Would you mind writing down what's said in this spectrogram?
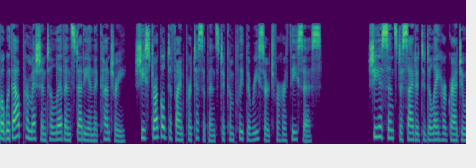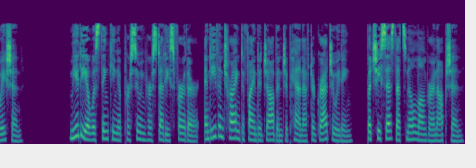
But without permission to live and study in the country, she struggled to find participants to complete the research for her thesis. She has since decided to delay her graduation. Mutia was thinking of pursuing her studies further and even trying to find a job in Japan after graduating, but she says that's no longer an option.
